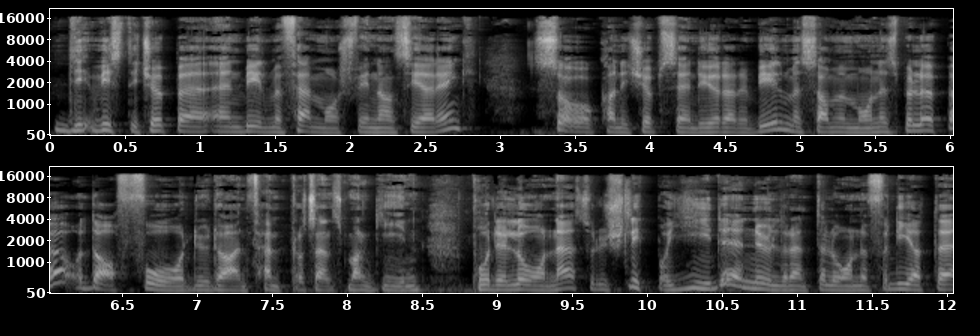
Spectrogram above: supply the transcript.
de, hvis de kjøper en bil med femårsfinansiering, så kan de kjøpe seg en dyrere bil med samme månedsbeløpet, og da får du da en 5 margin på det lånet, så du slipper å gi det nullrentelånet fordi at det,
